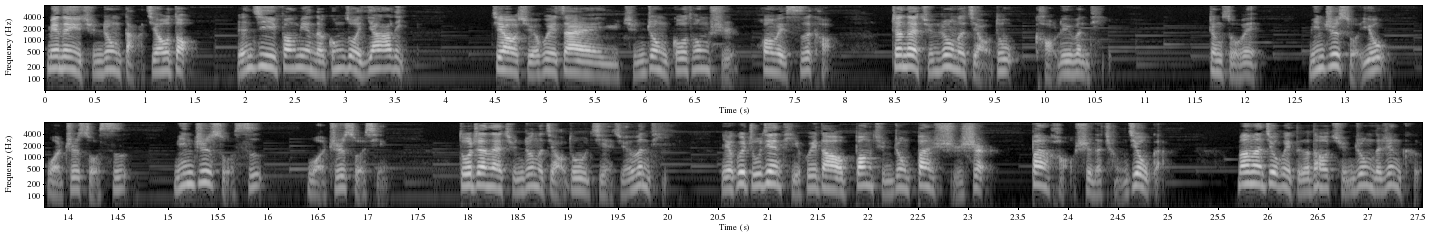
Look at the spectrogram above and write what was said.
面对与群众打交道、人际方面的工作压力，就要学会在与群众沟通时换位思考，站在群众的角度考虑问题。正所谓“民之所忧，我之所思；民之所思，我之所行”。多站在群众的角度解决问题，也会逐渐体会到帮群众办实事、办好事的成就感。慢慢就会得到群众的认可，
